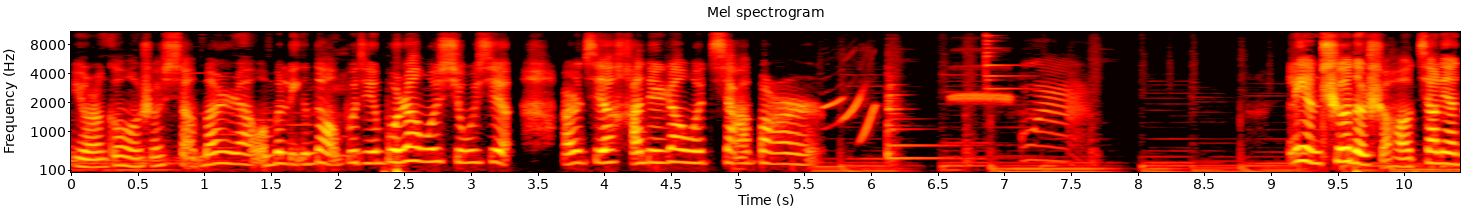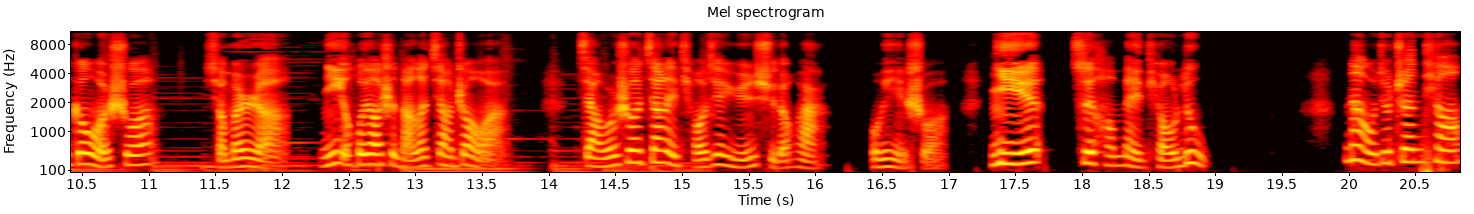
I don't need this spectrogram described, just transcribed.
有人跟我说：“小妹儿啊，我们领导不仅不让我休息，而且还得让我加班儿。”练车的时候，教练跟我说：“小妹儿啊，你以后要是拿了驾照啊，假如说家里条件允许的话，我跟你说，你最好买条路。”那我就专挑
